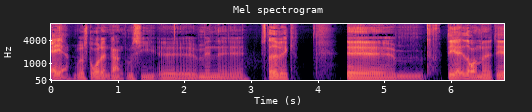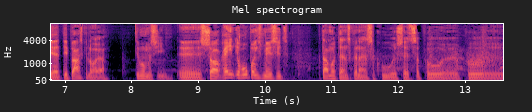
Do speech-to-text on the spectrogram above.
Ja, ja, vi var store dengang, kan man sige. Øh, men øh, stadigvæk. Øh, det er edderomme, det er, det er barske løjer. Det må man sige. Øh, så rent erobringsmæssigt, der må danskerne altså kunne sætte sig på, øh, på, øh,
